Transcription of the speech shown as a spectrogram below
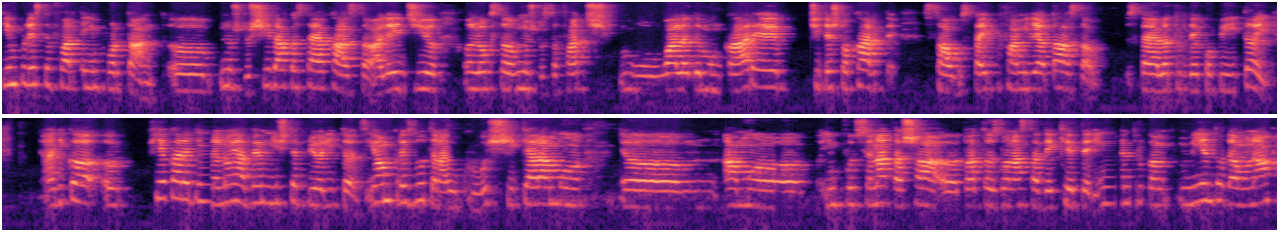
Timpul este foarte important. Uh, nu știu, și dacă stai acasă, alegi în loc să, nu știu, să faci o oală de mâncare, citești o carte sau stai cu familia ta sau stai alături de copiii tăi. Adică uh, fiecare dintre noi avem niște priorități. Eu am crezut în lucru și chiar am, uh, am uh, impulsionat așa uh, toată zona asta de catering, pentru că mie întotdeauna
